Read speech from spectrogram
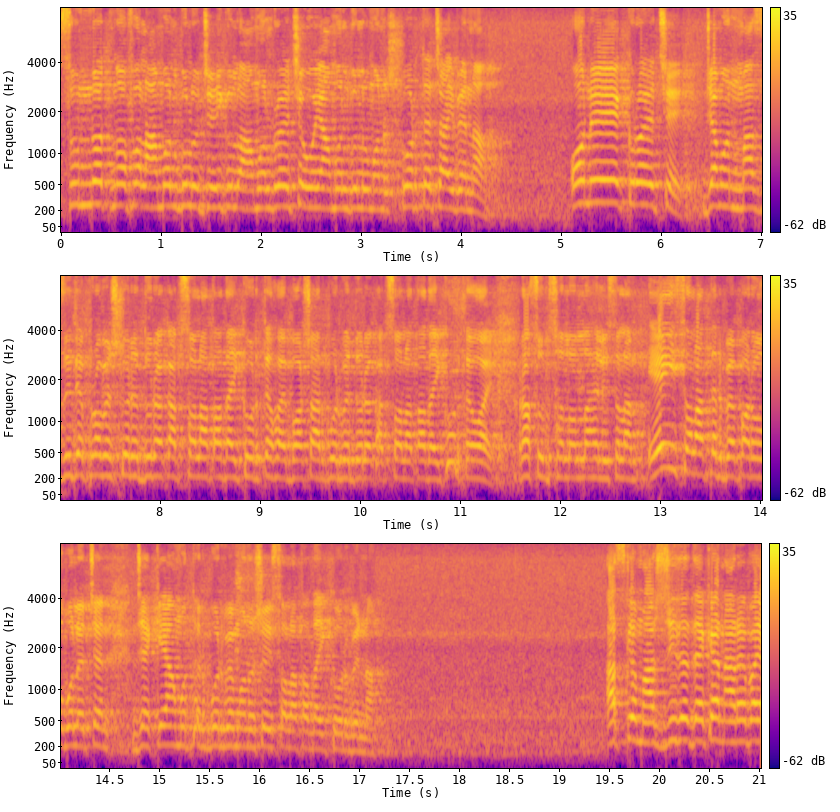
সুন্নত নফল আমলগুলো, যেইগুলো আমল রয়েছে, ওই আমলগুলো মানুষ করতে চাইবে না। অনেক রয়েছে। যেমন মসজিদে প্রবেশ করে দুরাকাত সলাত আদায় করতে হয়, বসার পূর্বে দুরাকাত সলাত আদায় করতে হয়। রাসুল সাল্লাহ আলি সাল্লাম এই সলাতের ব্যাপারেও বলেছেন যে, কেয়ামতের পূর্বে মানুষ এই সলাত আদায় করবে না। আজকে মসজিদে দেখেন, আরে ভাই,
